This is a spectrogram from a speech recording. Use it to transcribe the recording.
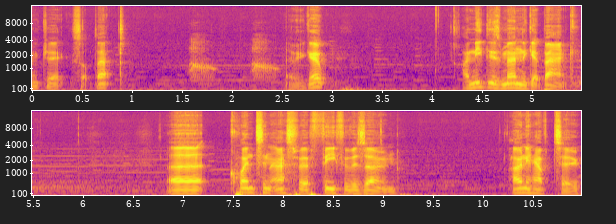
Okay, stop that. There we go. I need these men to get back. Uh, Quentyn asked for a thief of his own. I only have two.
